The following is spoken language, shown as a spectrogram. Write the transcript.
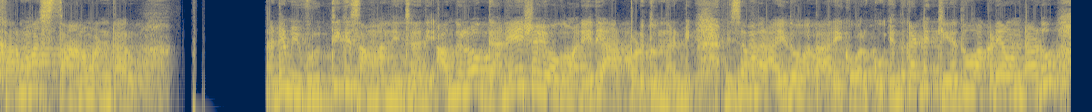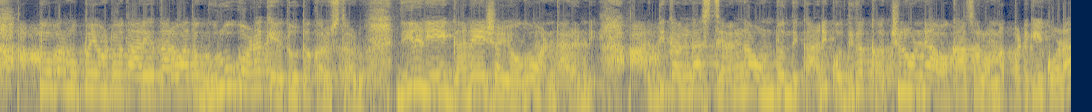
కర్మస్థానం అంటారు. అంటే మీ వృత్తికి సంబంధించినది. అందులో గణేష యోగం అనేది ఏర్పడుతుందండి. డిసెంబర్ ఐదవ తారీఖు వరకు. ఎందుకంటే కేతువు అక్కడే ఉంటాడు. అక్టోబర్ ముప్పై ఒకటో తారీఖు తర్వాత గురువు కూడా కేతువుతో కలుస్తాడు. దీనిని గణేష యోగం అంటారండి. ఆర్థికంగా స్థిరంగా ఉంటుంది కానీ కొద్దిగా ఖర్చులు ఉండే అవకాశాలు ఉన్నప్పటికీ కూడా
